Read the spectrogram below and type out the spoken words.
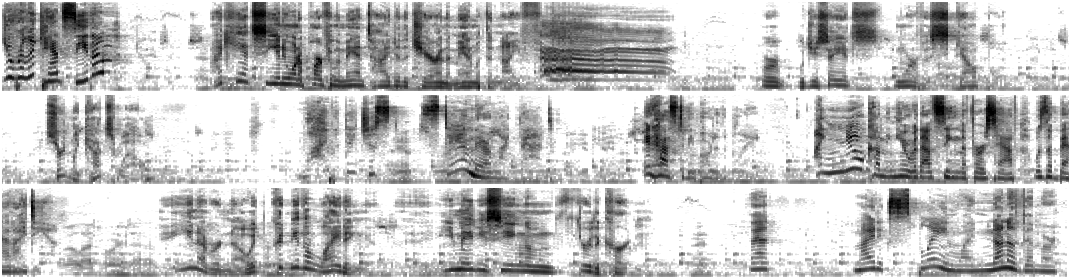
You really can't see them? I can't see anyone apart from the man tied to the chair and the man with the knife. Or would you say it's more of a scalpel? Certainly cuts well. Why would they just stand there like that? It has to be part of the play. I knew coming here without seeing the first half was a bad idea. Well, that finds that out. You never know. It could be the lighting. You may be seeing them through the curtain. That might explain why none of them are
